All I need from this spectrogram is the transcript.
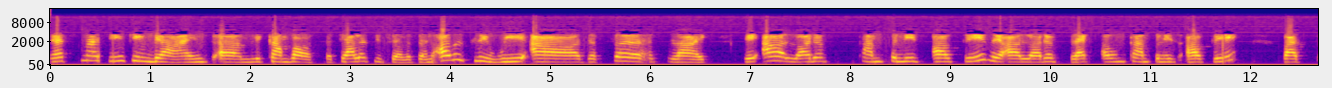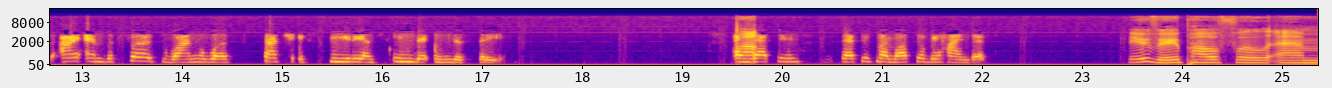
that's my thinking behind um Likamba Hospitality Service. And obviously we are the first like there are a lot of companies out there, there are a lot of black owned companies out there, but I am the first one with such experience in the industry. And Wow. that is that is my motto behind it. Very, very powerful, um,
